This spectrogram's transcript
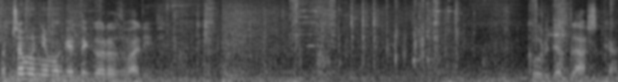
No czemu nie mogę tego rozwalić? Kurde, blaszka.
